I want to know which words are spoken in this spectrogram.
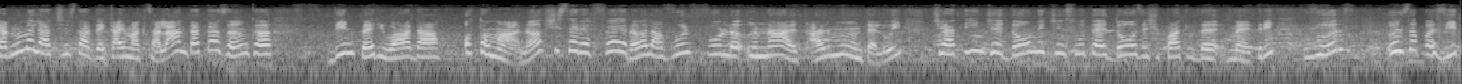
iar numele acesta de Caimaxalan datează încă din perioada otomană și se referă la vârful înalt al muntelui, ce atinge 2524 de metri, vârf înzăpăzit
